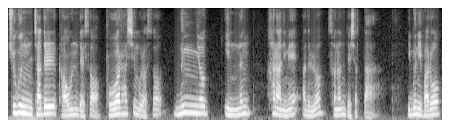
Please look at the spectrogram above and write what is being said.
죽은 자들 가운데서 부활하심으로써 능력 있는 하나님의 아들로 선언되셨다. 이분이 바로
